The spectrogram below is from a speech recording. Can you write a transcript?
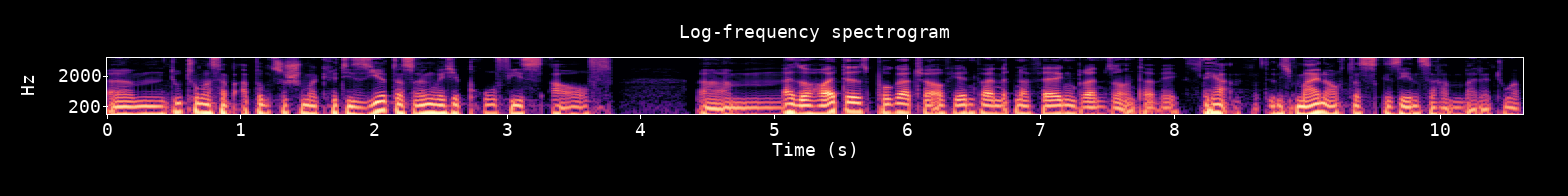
Ähm, du, Thomas, hab ab und zu schon mal kritisiert, dass irgendwelche Profis auf ähm, Also heute ist Pogacar auf jeden Fall mit einer Felgenbremse unterwegs. Ja, und ich meine auch, das gesehen zu haben bei der Tour.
